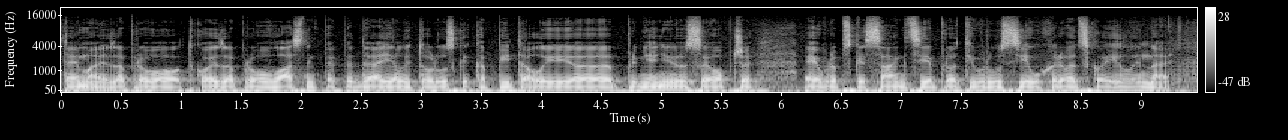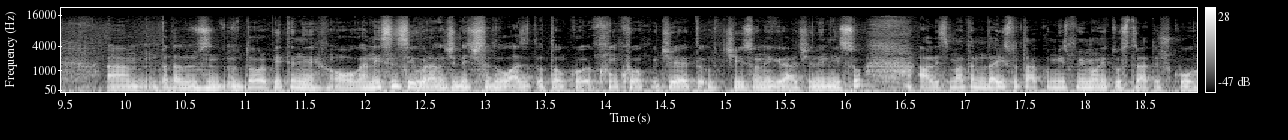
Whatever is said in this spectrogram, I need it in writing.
tema je zapravo tko je zapravo vlasnik PPD-a, je li to ruski kapital i uh, primjenjuju se opće europske sankcije protiv Rusije u Hrvatskoj ili ne? Pa da, dobro pitanje, ovoga, nisam siguran, znači neću sad ulaziti u to ko, ko, čiji su oni igrači ili nisu, ali smatram da isto tako mi smo imali tu stratešku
